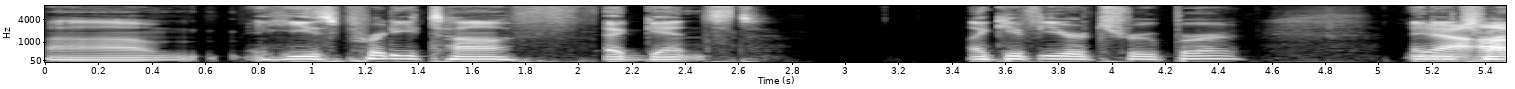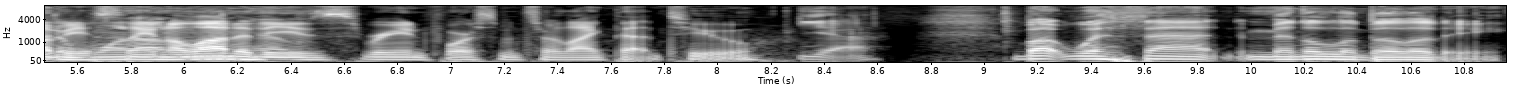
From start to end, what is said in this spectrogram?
um, he's pretty tough against. Like if you're a trooper, and yeah, you try obviously, to and a lot of him- these reinforcements are like that too. yeah. But with that middle ability,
